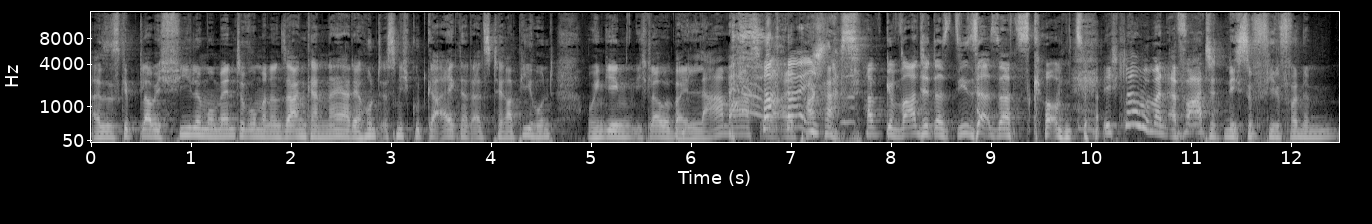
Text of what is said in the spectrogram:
Also es gibt, glaube ich, viele Momente, wo man dann sagen kann, naja, der Hund ist nicht gut geeignet als Therapiehund. Wohingegen, ich glaube, bei Lamas oder Alpakas, Ich hab gewartet, dass dieser Satz kommt. ich glaube, man erwartet nicht so viel von einem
